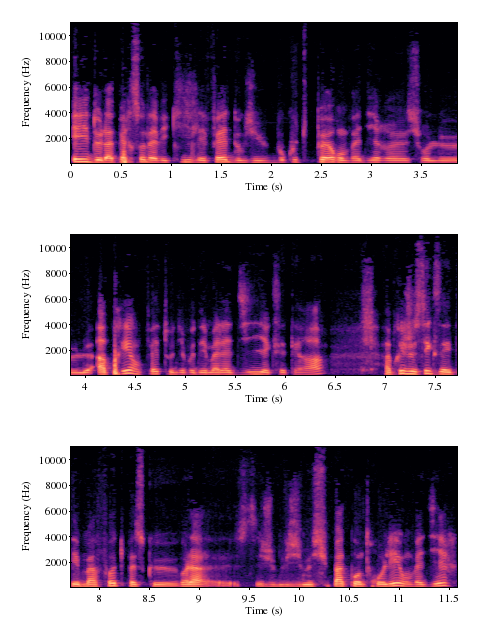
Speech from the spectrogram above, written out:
et de la personne avec qui je l'ai faite. Donc, j'ai eu beaucoup de peur, on va dire, euh, sur le, le, après, en fait, au niveau des maladies, etc. Après, je sais que ça a été ma faute parce que, voilà, je ne me suis pas contrôlée, on va dire.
